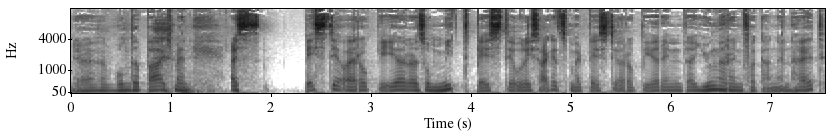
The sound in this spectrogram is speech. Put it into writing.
Ja, wunderbar. Ich meine, als beste Europäer, also mitbeste oder ich sage jetzt mal beste Europäerin der jüngeren Vergangenheit,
